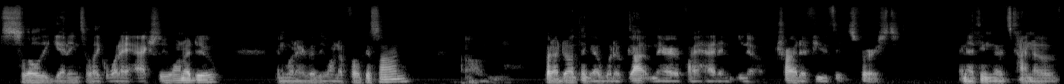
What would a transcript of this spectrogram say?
slowly getting to like what I actually want to do and what I really want to focus on. Um, but I don't think I would have gotten there if I hadn't, you know, tried a few things first. And I think that's kind of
